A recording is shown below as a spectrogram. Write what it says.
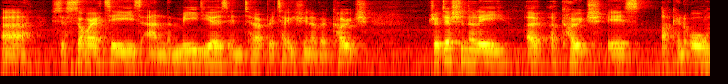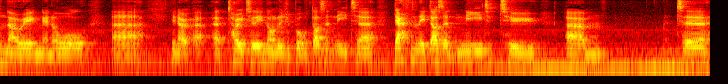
uh, societies and the media's interpretation of a coach, traditionally a, a coach is like an all-knowing and all. Uh, you know, a, a totally knowledgeable doesn't need to definitely doesn't need to um, to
